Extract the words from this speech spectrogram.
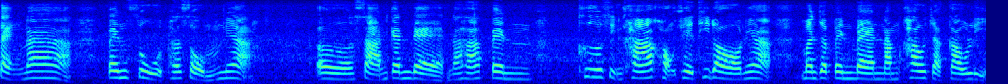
แต่งหน้า เป็นสูตรผสมเนี่ยเอ่อสารกันแดดนะคะ เป็นคือสินค้าของเคที่ดอเนี่ย มันจะเป็นแบรนด์นำเข้าจากเกาหลี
